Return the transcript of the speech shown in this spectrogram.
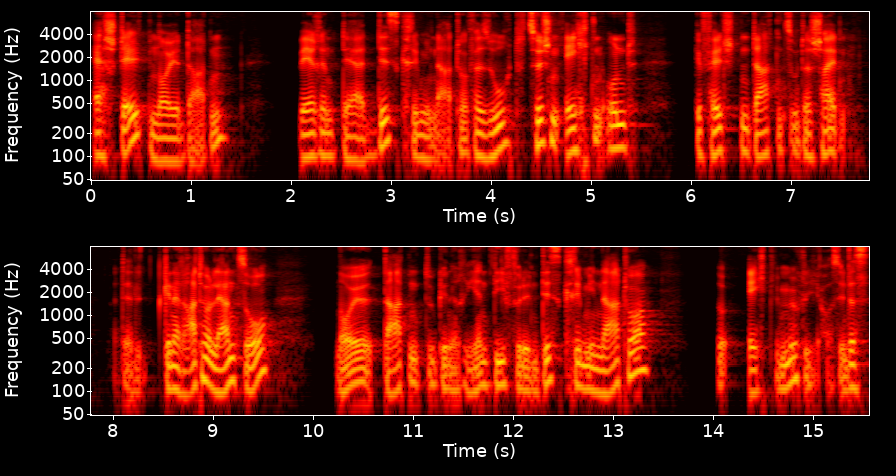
erstellt neue Daten, während der Diskriminator versucht, zwischen echten und gefälschten Daten zu unterscheiden. Der Generator lernt so, neue Daten zu generieren, die für den Diskriminator so echt wie möglich aussehen. Das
